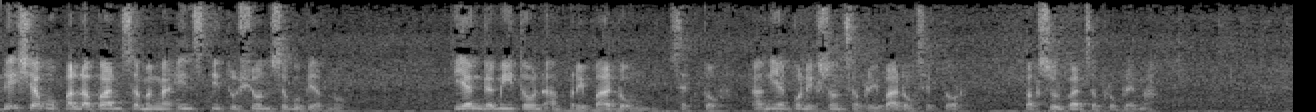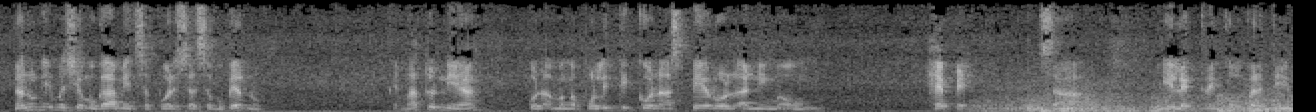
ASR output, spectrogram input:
Di siya mo palaban sa mga institusyon sa gobyerno. Iyang gamiton ang pribadong sektor. Ang iyang koneksyon sa pribadong sektor. Pagsulbad sa problema. Nanong di man siya mogamit sa puwersa sa gobyerno. Kay matod niya, kung ang mga politiko na asperol aning maong hepe sa electric cooperative,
